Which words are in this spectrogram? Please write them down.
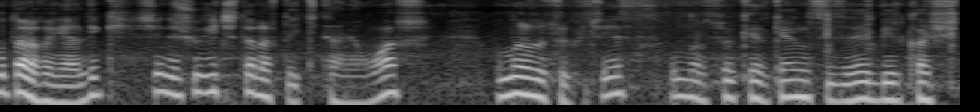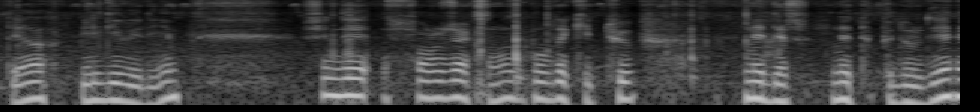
Bu tarafa geldik. Şimdi şu iç tarafta iki tane var. Bunları da sökeceğiz. Bunları sökerken size birkaç daha bilgi vereyim. Şimdi soracaksınız buradaki tüp nedir, ne tüpüdür diye.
